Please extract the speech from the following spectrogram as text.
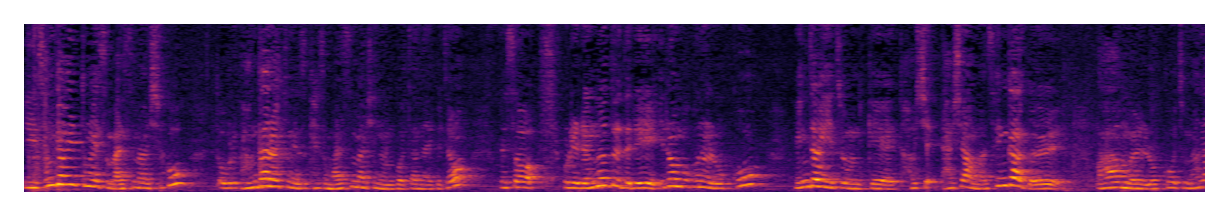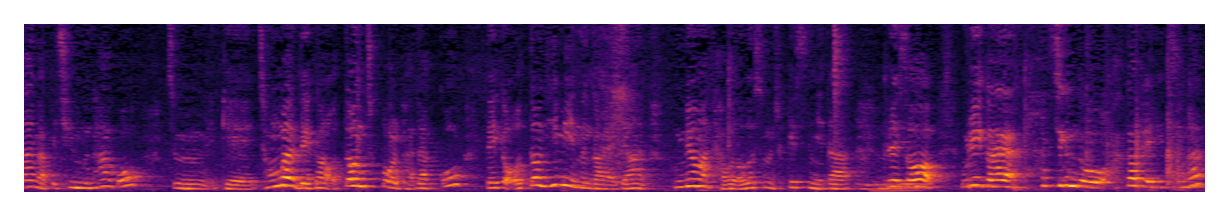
이 성경을 통해서 말씀하시고 또 우리 강단을 통해서 계속 말씀하시는 거잖아요. 그죠? 그래서 우리 랩런트들이 이런 부분을 놓고 굉장히 좀 이렇게 다시, 다시 한번 생각을, 마음을 놓고 좀 하나님 앞에 질문하고 좀 이렇게 정말 내가 어떤 축복을 받았고 내게 어떤 힘이 있는가에 대한 분명한 답을 얻었으면 좋겠습니다. 그래서 우리가 지금도 아까도 얘기했지만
